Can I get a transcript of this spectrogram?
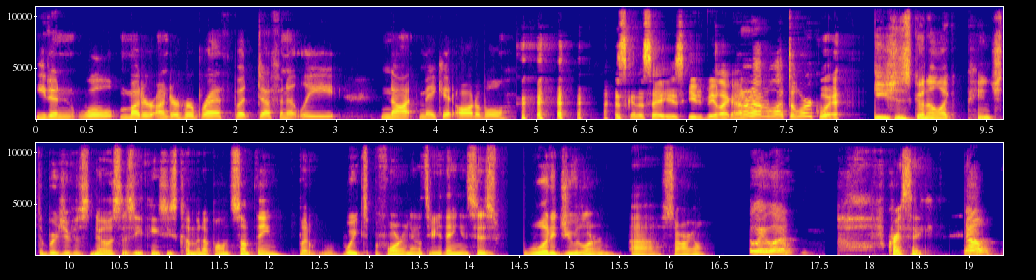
Eden will mutter under her breath, but definitely not make it audible. I was gonna say is he'd be like, I don't have a lot to work with. He's just gonna like pinch the bridge of his nose as he thinks he's coming up on something, but waits before announcing anything and says, "What did you learn, uh, Sariel?" Wait, what? for Christ's sake. No.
